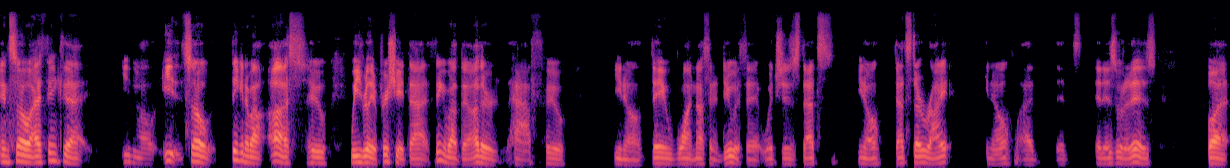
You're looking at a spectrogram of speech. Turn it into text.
and so I think that you know, so thinking about us who we really appreciate that. Think about the other half who you know they want nothing to do with it which is that's you know that's their right you know I, it's it is what it is. But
